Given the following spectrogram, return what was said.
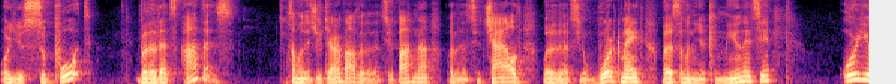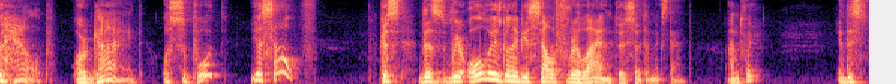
or you support, whether that's others, someone that you care about, whether that's your partner, whether that's your child, whether that's your workmate, whether someone in your community, or you help or guide or support yourself. Because we're always going to be self-reliant to a certain extent, aren't we? In this,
